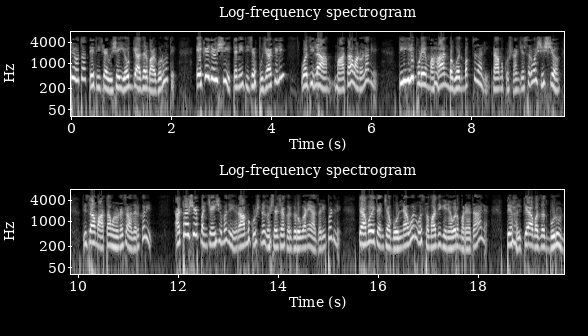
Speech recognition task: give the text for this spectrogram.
ठेवता ते तिच्याविषयी योग्य आदर बाळगून होते. एके दिवशी त्यांनी तिची पूजा केली व तिला माता मानू लागले. तीही पुढे महान भगवत भक्त झाली. रामकृष्णांचे सर्व शिष्य तिचा माता म्हणूनच आदर करीत. अठराशे पंच्याऐंशीमध्ये रामकृष्ण घशाच्या कर्करोगाने आजारी पडले. त्यामुळे त्यांच्या बोलण्यावर व समाधी घेण्यावर मर्यादा आल्या. ते हलक्या आवाजात बोलून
